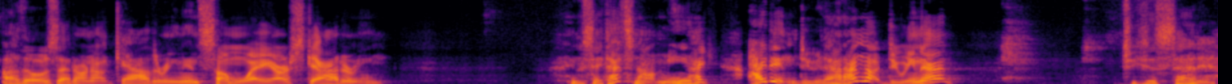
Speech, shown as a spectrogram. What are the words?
uh, those that are not gathering in some way are scattering. You say, That's not me. I, I didn't do that. I'm not doing that. Jesus said it.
